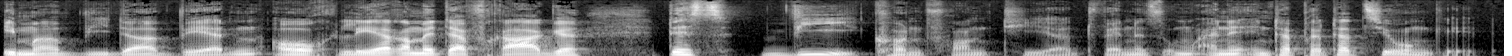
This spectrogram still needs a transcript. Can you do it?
immer wieder werden auch Lehrer mit der Frage des Wie konfrontiert, wenn es um eine Interpretation geht.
